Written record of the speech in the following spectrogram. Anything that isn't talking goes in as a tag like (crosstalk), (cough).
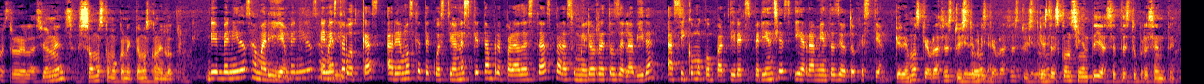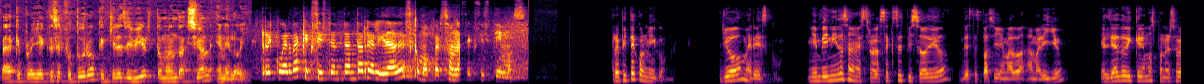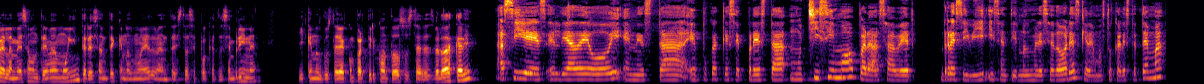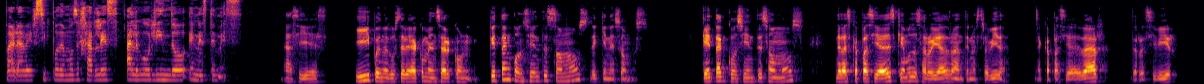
Nuestras relaciones, somos como conectamos con el otro. Bienvenidos a Amarillo. Bienvenidos a en este podcast haremos que te cuestiones qué tan preparado estás para asumir los retos de la vida, así como compartir experiencias y herramientas de autogestión. Queremos que abraces tu historia, que, abraces tu historia, que estés consciente y aceptes tu presente, para que proyectes el futuro que quieres vivir tomando acción en el hoy. Recuerda que existen tantas realidades como personas existimos. Repite conmigo. Yo merezco. Bienvenidos a nuestro sexto episodio de este espacio llamado Amarillo. El día de hoy queremos poner sobre la mesa un tema muy interesante que nos mueve durante estas épocas de Sembrina y que nos gustaría compartir con todos ustedes, ¿verdad, Cari? Así es, el día de hoy, en esta época que se presta muchísimo para saber recibir y sentirnos merecedores, queremos tocar este tema para ver si podemos dejarles algo lindo en este mes. Así es. Y pues me gustaría comenzar con qué tan conscientes somos de quiénes somos. ¿Qué tan conscientes somos de las capacidades que hemos desarrollado durante nuestra vida? La capacidad de dar, de recibir,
